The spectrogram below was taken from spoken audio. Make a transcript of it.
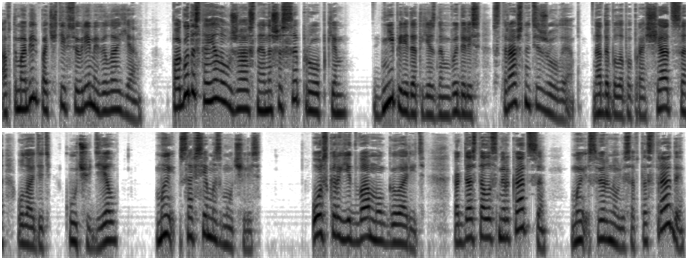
автомобиль почти все время вела я. Погода стояла ужасная, на шоссе пробки. Дни перед отъездом выдались страшно тяжелые. Надо было попрощаться, уладить кучу дел. Мы совсем измучились. Оскар едва мог говорить. Когда стало смеркаться, мы свернули с автострады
